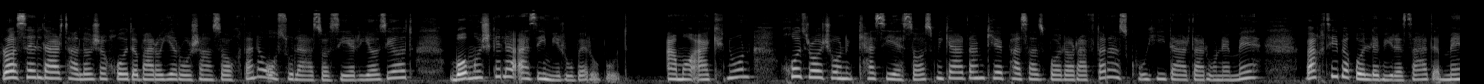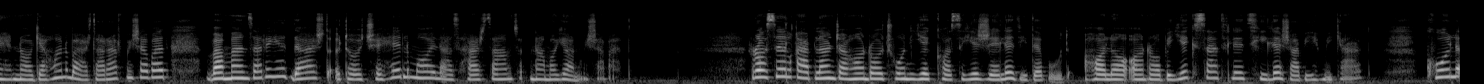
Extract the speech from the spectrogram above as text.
راسل در تلاش خود برای روشن ساختن اصول اساسی ریاضیات با مشکل عظیمی روبرو بود. اما اکنون خود را چون کسی احساس می کردم که پس از بالا رفتن از کوهی در درون مه وقتی به قله می رسد مه ناگهان برطرف می شود و منظره دشت تا چهل مایل از هر سمت نمایان می شود. راسل قبلا جهان را چون یک کاسه ژله دیده بود حالا آن را به یک سطل تیله شبیه می کرد. کل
